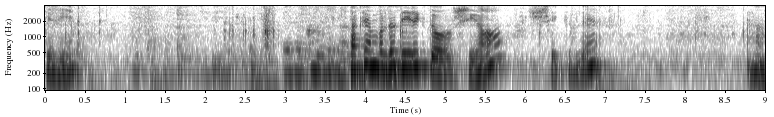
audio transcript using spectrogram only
gireyim. Bakın burada delik de oluşuyor. Şu şekilde. Evet.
